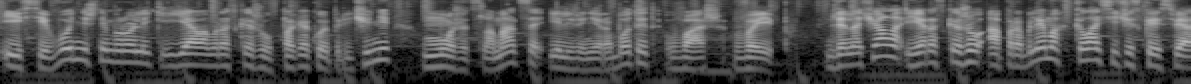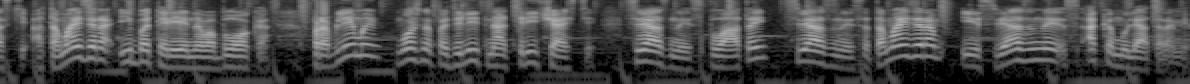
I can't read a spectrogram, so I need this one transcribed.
и в сегодняшнем ролике я вам расскажу по какой причине может сломаться или же не работает ваш вейп. Для начала я расскажу о проблемах классической связки атомайзера и батарейного блока. Проблемы можно поделить на три части, связанные с платой, связанные с атомайзером и связанные с аккумуляторами.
